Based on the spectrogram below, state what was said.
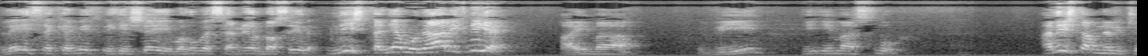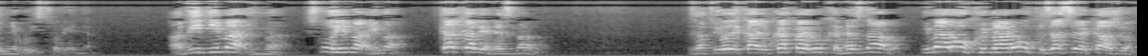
Lejse ke mitlihi šeji, wa huve sami'ul basir. Ništa njemu nalik nije. A ima vid i ima sluh. A ništa mu ne liči od njegovih stvorenja. A vid ima, ima. Sluh ima, ima. Kakav je, ne znamo. Zato i ovdje kažem, kakva je ruka, ne znamo. Ima ruku, ima ruku, za sebe kaže on.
